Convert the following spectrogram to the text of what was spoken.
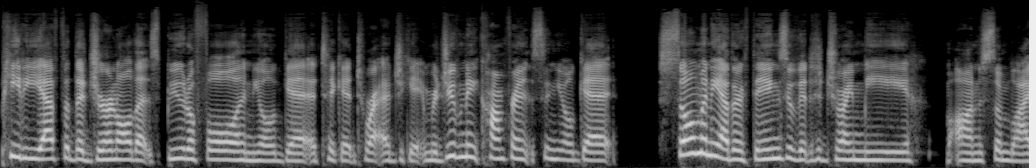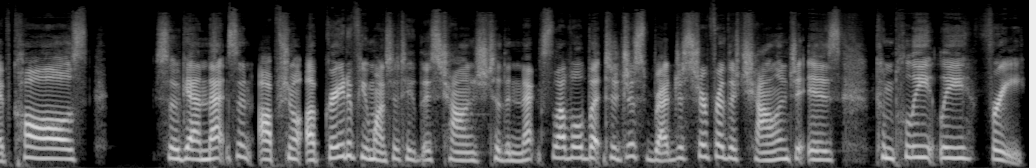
PDF of the journal that's beautiful and you'll get a ticket to our Educate and Rejuvenate conference and you'll get so many other things. You'll get to join me on some live calls. So again, that's an optional upgrade if you want to take this challenge to the next level, but to just register for the challenge is completely free.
